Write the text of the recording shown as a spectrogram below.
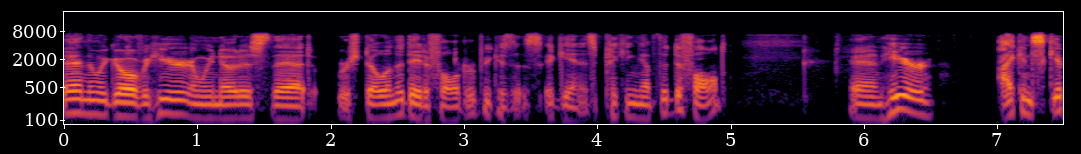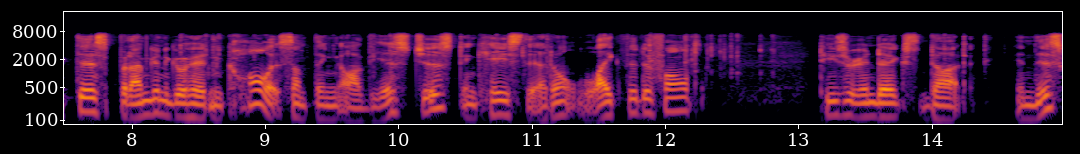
And then we go over here and we notice that we're still in the data folder because it's again, it's picking up the default. And here I can skip this, but I'm going to go ahead and call it something obvious just in case that I don't like the default. Teaser index dot, in this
